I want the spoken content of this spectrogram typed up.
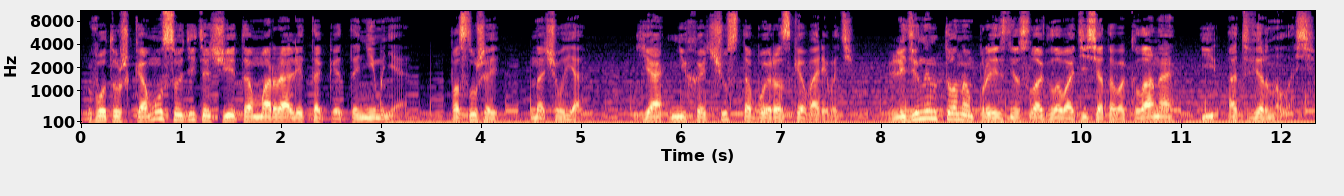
Вот уж кому судить о чьей-то морали, так это не мне. «Послушай», — начал я, — «я не хочу с тобой разговаривать». Ледяным тоном произнесла глава десятого клана и отвернулась.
